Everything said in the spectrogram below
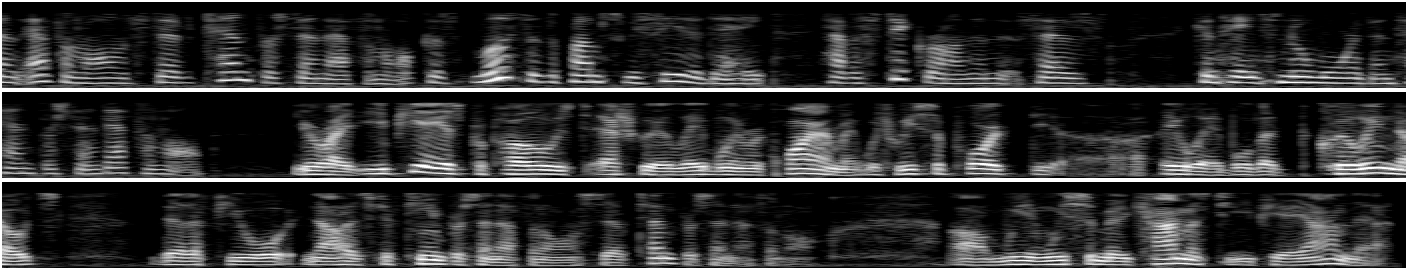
ethanol instead of 10% ethanol? Because most of the pumps we see today have a sticker on them that says contains no more than 10% ethanol. You're right. EPA has proposed actually a labeling requirement, which we support the, uh, a label that clearly notes that a fuel now has 15% ethanol instead of 10% ethanol. Um, we we submitted comments to EPA on that.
